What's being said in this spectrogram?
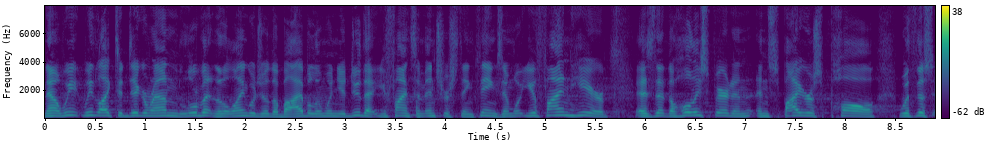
Now, we, we like to dig around a little bit into the language of the Bible, and when you do that, you find some interesting things. And what you find here is that the Holy Spirit in, inspires Paul with this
